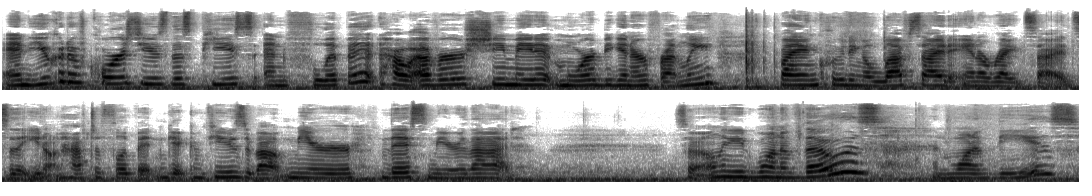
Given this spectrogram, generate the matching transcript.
And you could of course use this piece and flip it. However, she made it more beginner friendly by including a left side and a right side so that you don't have to flip it and get confused about mirror this, mirror that. So I only need one of those and one of these.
